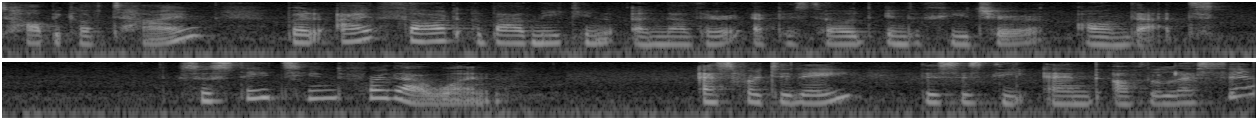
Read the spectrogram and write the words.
topic of time, but I've thought about making another episode in the future on that. So stay tuned for that one. As for today, this is the end of the lesson.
